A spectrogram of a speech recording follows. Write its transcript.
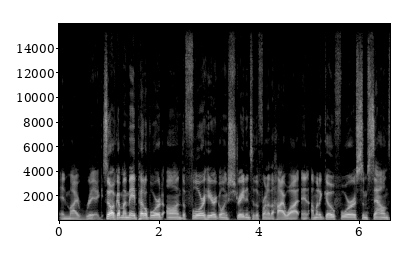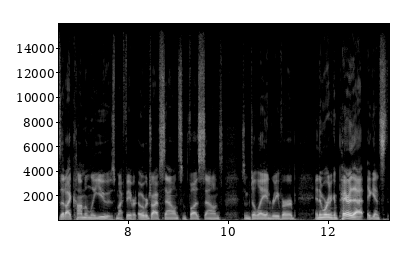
and my rig. So I've got my main pedal board on the floor here going straight into the front of the Hiwatt and I'm going to go for some sounds that I commonly use. My favorite overdrive sounds, some fuzz sounds, some delay and reverb. And then we're going to compare that against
